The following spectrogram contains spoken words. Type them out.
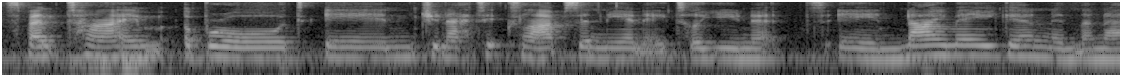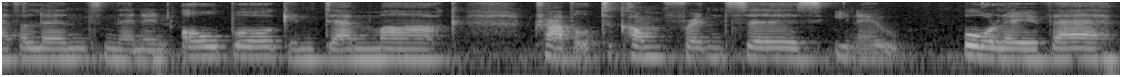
spent time abroad in genetics labs and neonatal units in Nijmegen in the Netherlands and then in Aalborg in Denmark. Travelled to conferences, you know, all over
